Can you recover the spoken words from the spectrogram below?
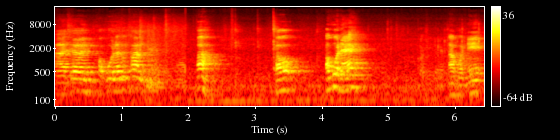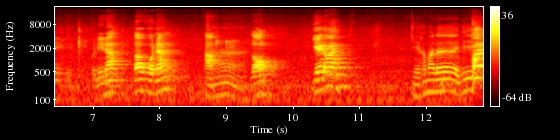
อ่าเชิญขอบคุณนะทุกท่านอะเอาเอาคนไหน อาคนนี้ คนนี้นะเราเอาคนนั้น อะอ่า ลองแย่เข้าไปเหยียบเข้ามาเลยพี่ พัด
